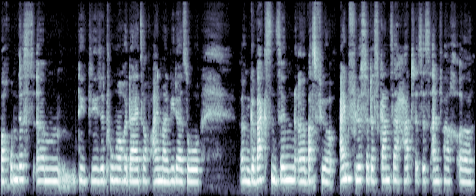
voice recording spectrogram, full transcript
warum das die, diese Tumore da jetzt auf einmal wieder so gewachsen sind, äh, was für Einflüsse das Ganze hat. Es ist einfach, äh,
